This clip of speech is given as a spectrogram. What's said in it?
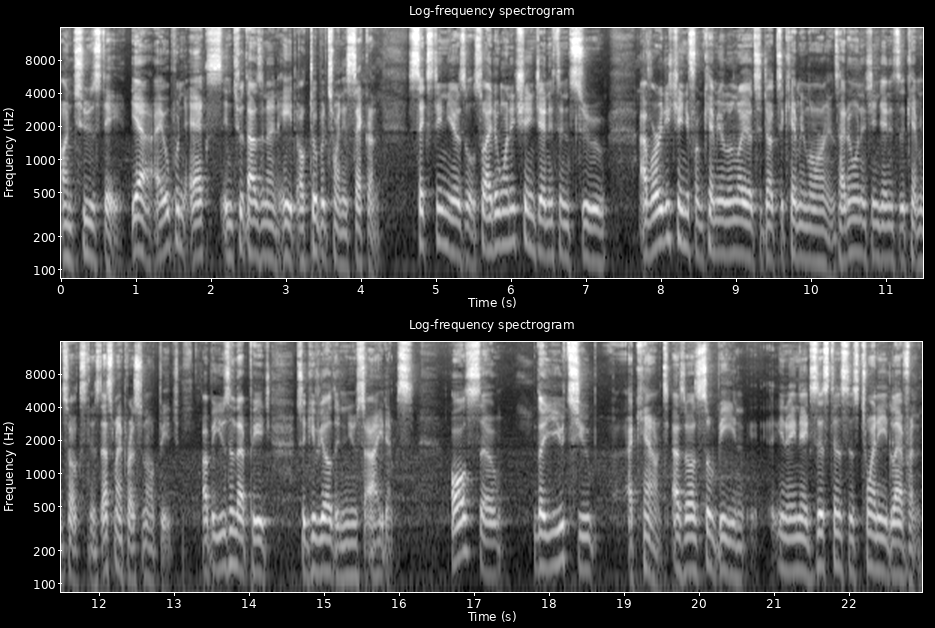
on Tuesday. Yeah, I opened X in 2008, October 22nd. 16 years old. So I don't want to change anything to. I've already changed it from Kemi Olunloyo to Dr. Kemi Olunloyo. I don't want to change anything to Kemi Talks News. That's my personal page. I'll be using that page to give you all the news items. Also, the YouTube account has also been, you know, in existence since 2011.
